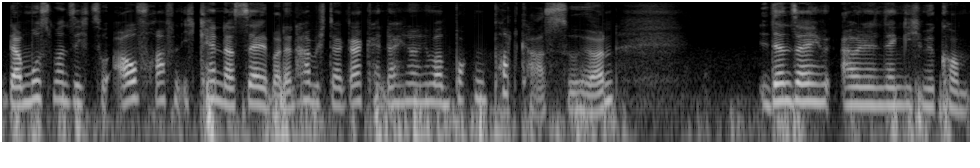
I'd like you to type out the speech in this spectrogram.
Da muss man sich zu aufraffen. Ich kenne das selber. Dann habe ich da gar keinen, da habe ich noch nicht mal Bock, einen Podcast zu hören dann sage ich, aber dann denke ich mir, komm,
